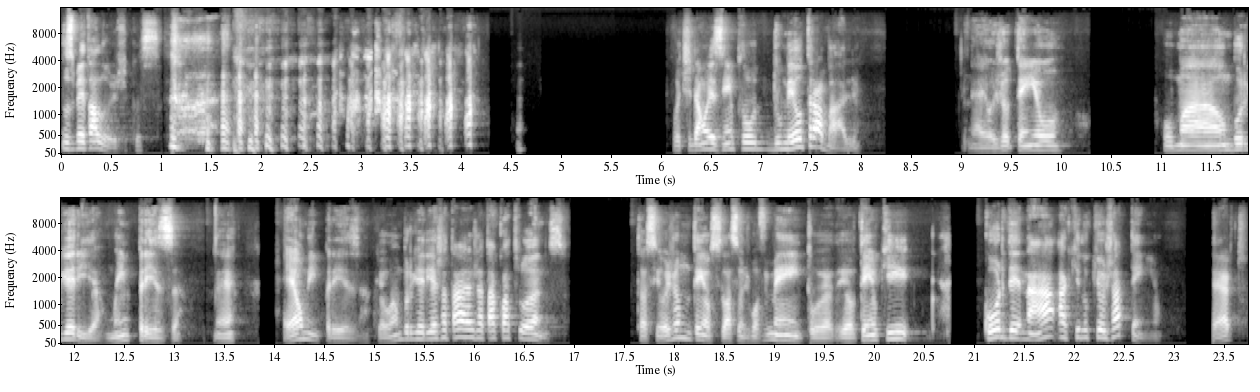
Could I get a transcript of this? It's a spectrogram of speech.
dos metalúrgicos. Vou te dar um exemplo do meu trabalho. É, hoje eu tenho uma hamburgueria, uma empresa, né? É uma empresa, porque a hamburgueria já está já tá há quatro anos. Então, assim, hoje eu não tenho oscilação de movimento, eu tenho que coordenar aquilo que eu já tenho, certo?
